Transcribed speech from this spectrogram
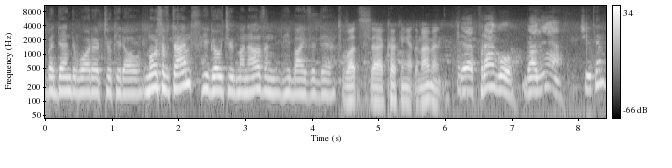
but then the water took it all. Most of the times he go to Manaus and he buys it there. What's uh, cooking at the moment? É frango, galinha, Chicken?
